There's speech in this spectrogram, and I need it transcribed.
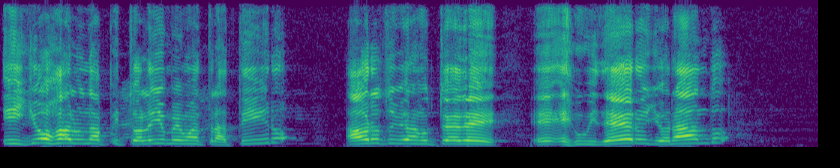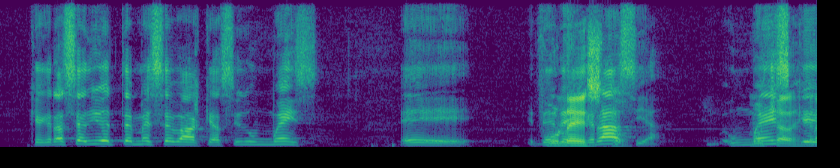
y yo jalo una pistola y yo me iban a tiro, ahora tuvieran ustedes eh, juideros llorando, que gracias a Dios este mes se va, que ha sido un mes eh, de desgracia. Un mes que,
